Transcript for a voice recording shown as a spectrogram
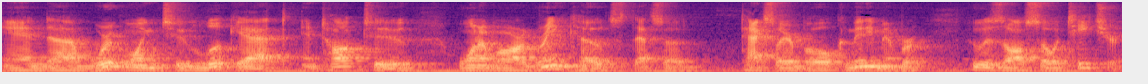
And uh, we're going to look at and talk to one of our green coats, that's a TaxSlayer Bowl committee member, who is also a teacher.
